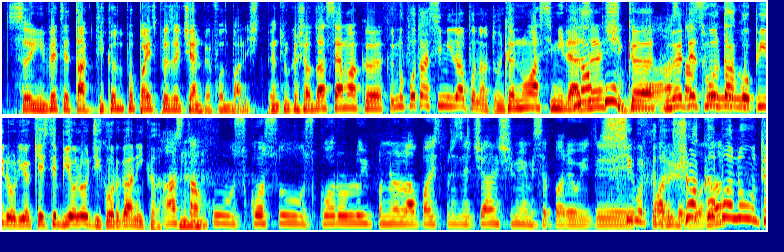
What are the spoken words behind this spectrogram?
să învețe tactică după 14 ani pe fotbaliști. Pentru că și-au dat seama că, Că nu pot asimila până atunci. că nu asimilează N-au cum. și că... Da. nu e Asta dezvoltat cu- copilul, e o chestie biologică, organică. Asta Mhm. cu scosul scorului până la 14 ani și mie mi se pare o idee Sigur că da. foarte Joacă, bună. bă, nu te,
